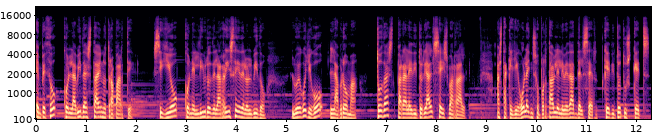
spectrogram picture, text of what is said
Empezó con La vida está en otra parte, Siguió con el libro de la risa y del olvido. Luego llegó La broma, todas para la editorial Seis Barral, hasta que llegó La insoportable levedad del ser, que editó Tusquets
